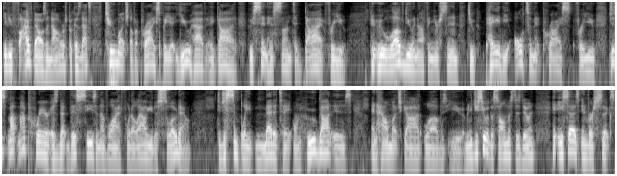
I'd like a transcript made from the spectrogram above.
give you $5,000 because that's too much of a price. But yet you have a God who sent his son to die for you. Who, who loved you enough in your sin to pay the ultimate price for you. Just my, my prayer is that this season of life would allow you to slow down, to just simply meditate on who God is and how much God loves you. I mean, did you see what the psalmist is doing? He says in verse 6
